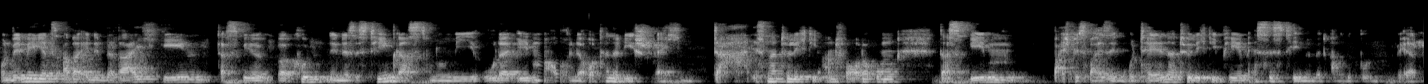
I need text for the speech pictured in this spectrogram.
Und wenn wir jetzt aber in den Bereich gehen, dass wir über Kunden in der Systemgastronomie oder eben auch in der Hotellerie sprechen, da ist natürlich die Anforderung, dass eben beispielsweise im Hotel natürlich die PMS-Systeme mit angebunden werden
